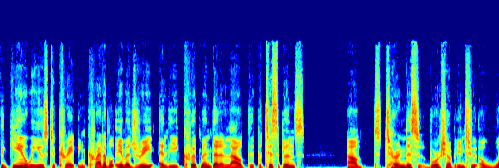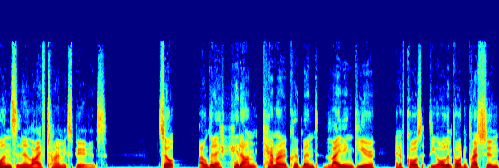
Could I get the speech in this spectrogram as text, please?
the gear we used to create incredible imagery and the equipment that allowed the participants um, to turn this workshop into a once in a lifetime experience. So, I'm going to hit on camera equipment, lighting gear, and of course, the all important question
